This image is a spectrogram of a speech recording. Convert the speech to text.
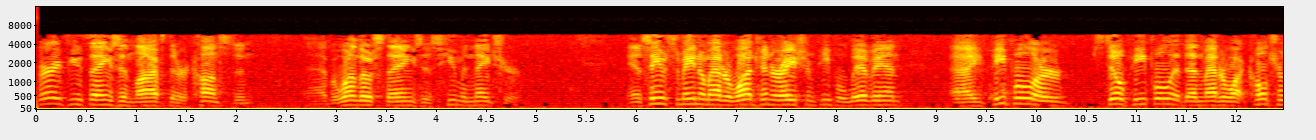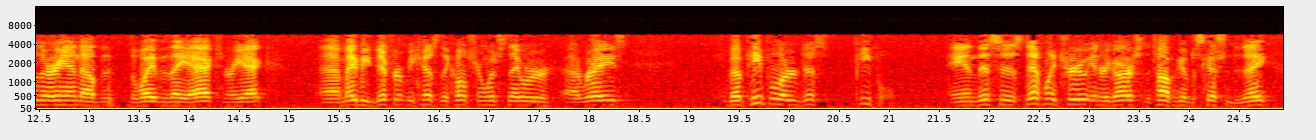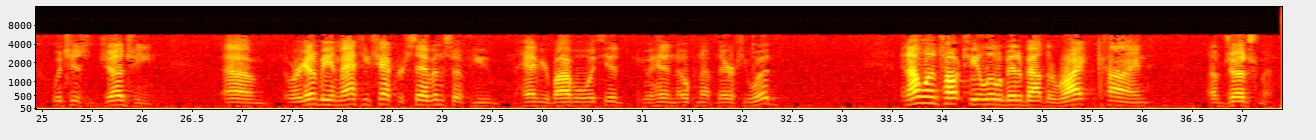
very few things in life that are constant, uh, but one of those things is human nature. And it seems to me, no matter what generation people live in, uh, people are still people. It doesn't matter what culture they're in. Now, the, the way that they act and react uh, may be different because of the culture in which they were uh, raised. But people are just people. And this is definitely true in regards to the topic of discussion today, which is judging. Um, we're going to be in Matthew chapter 7, so if you have your Bible with you, go ahead and open up there if you would. And I want to talk to you a little bit about the right kind of judgment.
